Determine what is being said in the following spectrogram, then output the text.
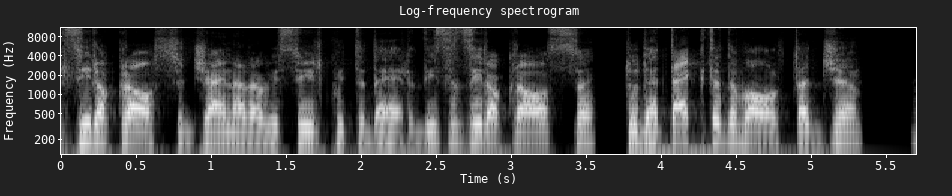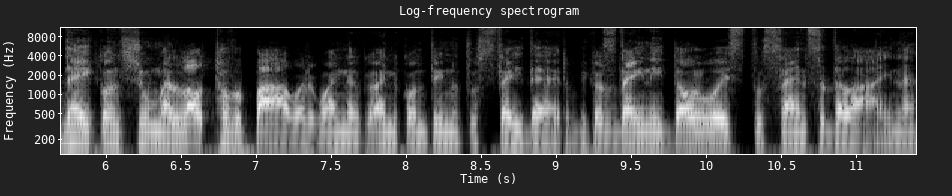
zero cross generally circuit there. This zero cross to detect the voltage, they consume a lot of power when, when continue to stay there because they need always to sense the line.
